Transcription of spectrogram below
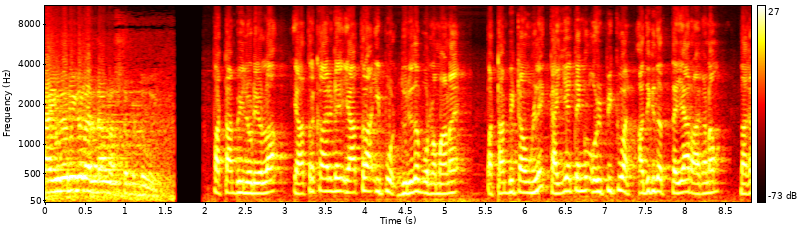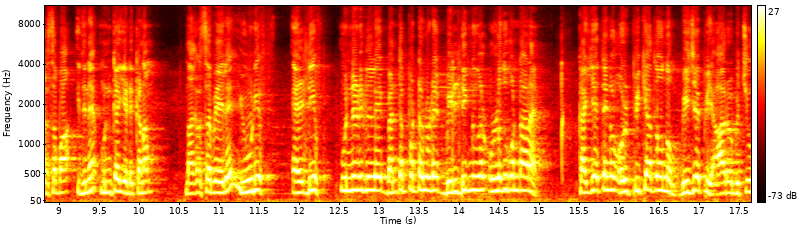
കൈവരികളെല്ലാം നഷ്ടപ്പെട്ടു പോയി പട്ടാമ്പിയിലൂടെയുള്ള യാത്രക്കാരുടെ യാത്ര ഇപ്പോൾ ദുരിതപൂർണമാണ് പട്ടാമ്പി ടൗണിലെ കയ്യേറ്റങ്ങൾ ഒഴിപ്പിക്കുവാൻ അധികൃതർ തയ്യാറാകണം. നഗരസഭ ഇതിന് മുൻകൈയെടുക്കണം. നഗരസഭയിലെ U D F L D F മുന്നണികളിലെ ബന്ധപ്പെട്ടവരുടെ ബിൽഡിങ്ങുകൾ ഉള്ളതുകൊണ്ടാണ് കയ്യേറ്റങ്ങൾ ഒഴിപ്പിക്കാത്തതെന്നും ബി ജെ പി ആരോപിച്ചു.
